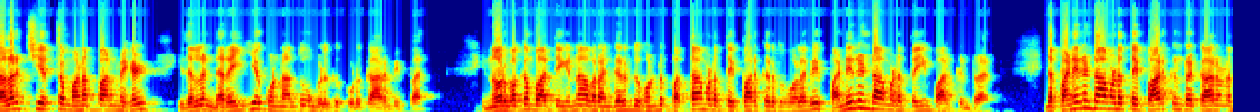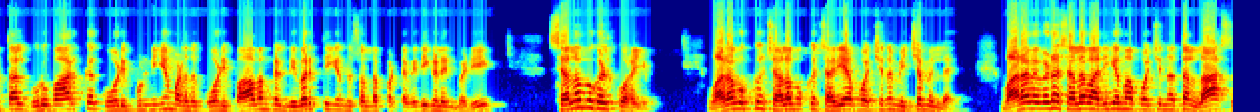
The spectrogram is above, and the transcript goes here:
தளர்ச்சியற்ற மனப்பான்மைகள் இதெல்லாம் நிறைய கொண்டாந்து உங்களுக்கு கொடுக்க ஆரம்பிப்பார். இன்னொரு பக்கம் பார்த்தீங்கன்னா அவர் அங்கிருந்து கொண்டு பத்தாம் இடத்தை பார்க்கிறது போலவே பன்னிரெண்டாம் இடத்தையும் பார்க்கின்றார். இந்த பன்னிரெண்டாம் இடத்தை பார்க்கின்ற காரணத்தால் குரு பார்க்க கோடி புண்ணியம் அல்லது கோடி பாவங்கள் நிவர்த்தி என்று சொல்லப்பட்ட விதிகளின்படி செலவுகள் குறையும். வரவுக்கும் செலவுக்கும் சரியா போச்சுன்னா மிச்சம் இல்லை. வரவை விட செலவு அதிகமா போச்சுன்னா தான் லாஸ்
